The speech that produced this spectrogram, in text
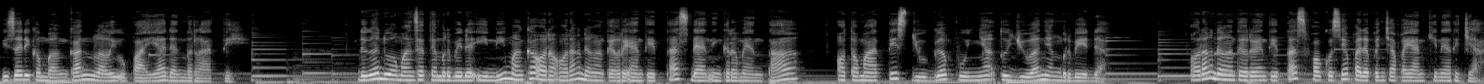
bisa dikembangkan melalui upaya dan berlatih. Dengan dua mindset yang berbeda ini, maka orang-orang dengan teori entitas dan inkremental otomatis juga punya tujuan yang berbeda. Orang dengan teori entitas fokusnya pada pencapaian kinerja.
